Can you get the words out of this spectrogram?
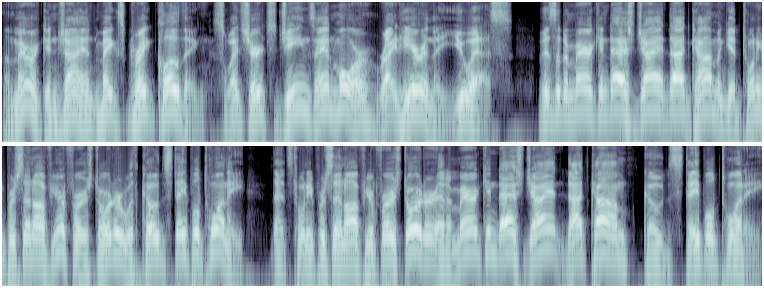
American Giant makes great clothing, sweatshirts, jeans, and more right here in the U.S. Visit American-Giant.com and get 20% off your first order with code STAPLE20. That's 20% off your first order at American-Giant.com, code STAPLE20.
